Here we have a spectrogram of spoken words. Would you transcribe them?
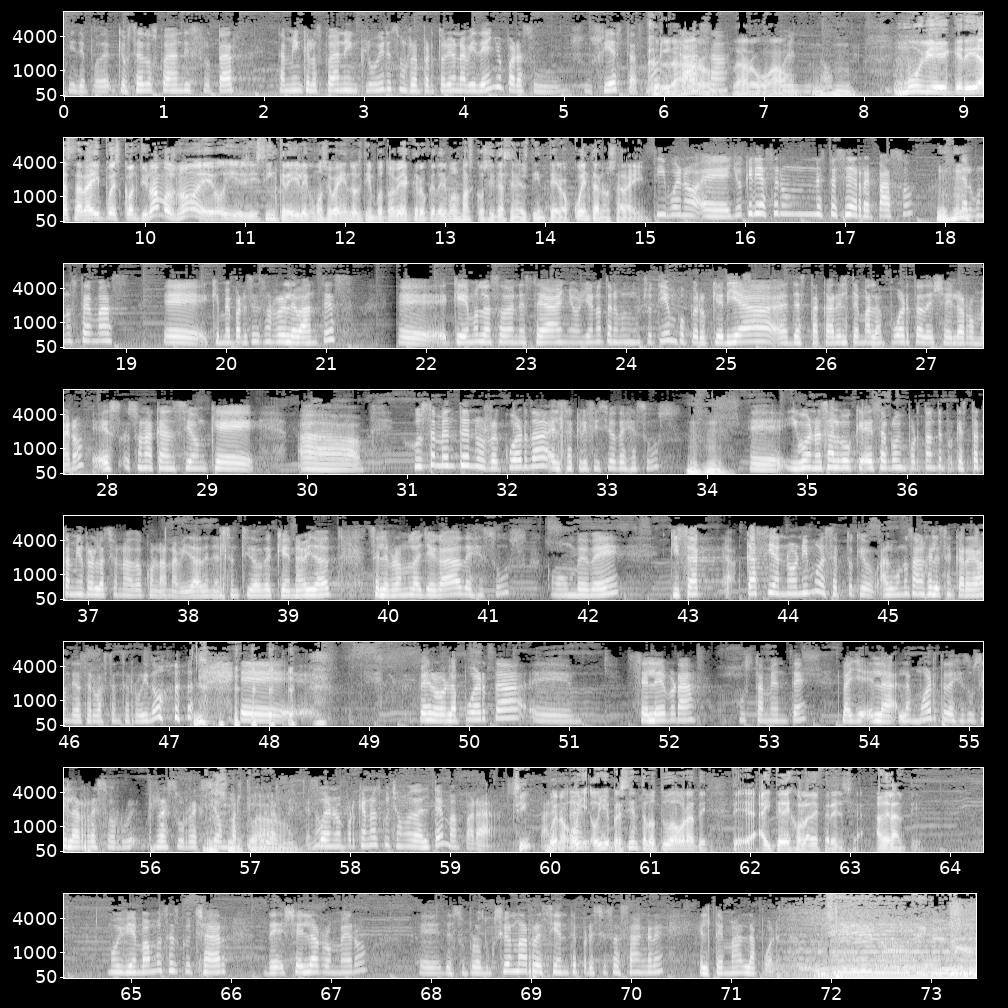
y de poder que ustedes los puedan disfrutar, también que los puedan incluir, es un repertorio navideño para su- sus fiestas, Claro, casa, claro, wow. o en- ¿no? Ujú. Muy bien, querida Saraí, pues continuamos, ¿no? Eh, oye, es increíble cómo se va yendo el tiempo. Todavía creo que tenemos más cositas en el tintero. Cuéntanos, Saraí. Sí, bueno, eh, yo quería hacer una especie de repaso de algunos temas eh, que me parece que son relevantes, eh, que hemos lanzado en este año. Ya no tenemos mucho tiempo, pero quería eh, destacar el tema La Puerta de Sheila Romero. Es, es una canción que ah, justamente nos recuerda el sacrificio de Jesús. Eh, y bueno, es algo que es algo importante porque está también relacionado con la Navidad en el sentido de que en Navidad celebramos la llegada de Jesús como un bebé, quizá casi anónimo, excepto que algunos ángeles se encargaron de hacer bastante ruido. Eh, pero la puerta eh, celebra justamente la, la- la muerte de Jesús y la resurre- resurrección Sí, particularmente. ¿no? Bueno, ¿por qué no escuchamos el tema para... Sí, para bueno, oye, oye, preséntalo tú ahora, te- te- ahí te dejo la deferencia. Adelante. Muy bien, vamos a escuchar de Sheila Romero, eh, de su producción más reciente, Preciosa Sangre, el tema La Puerta. lleno de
